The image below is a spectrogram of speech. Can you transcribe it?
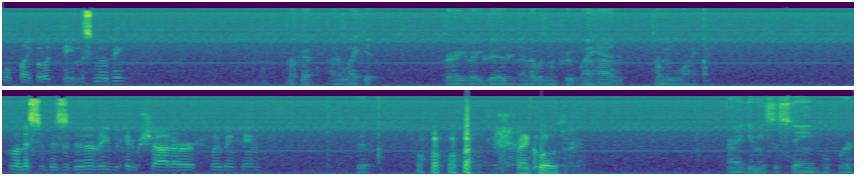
well, by both teams moving. Okay. I like it. Very, very good. And that was an improvement I had. Tell me why. Limits of visibility. We could have shot our moving team. Good. Very close. All right. Give me sustained, Lafleur.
